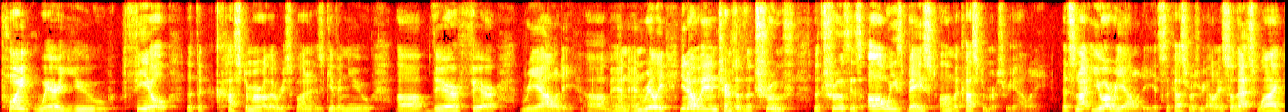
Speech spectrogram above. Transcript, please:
point where you feel that the customer or the respondent has given you uh, their fair reality. Um, and, and really, you know, in terms of the truth, the truth is always based on the customer's reality. It's not your reality, it's the customer's reality. So that's why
